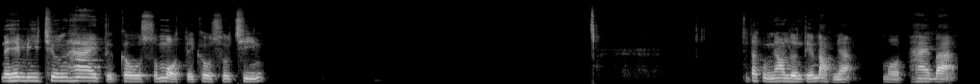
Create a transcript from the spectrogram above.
Nehemi chương 2 từ câu số 1 tới câu số 9 Chúng ta cùng nhau lớn tiếng đọc nhé. Một, hai bạn.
